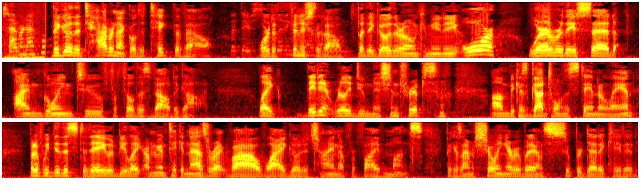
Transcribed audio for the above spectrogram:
tabernacle? They go to the tabernacle to take the vow or to finish the vow, but they go to their own community or wherever they said, I'm going to fulfill this vow to God. Like, they didn't really do mission trips um, because God told them to stay in their land. But if we did this today, it would be like, I'm going to take a Nazarite vow while I go to China for five months because I'm showing everybody I'm super dedicated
